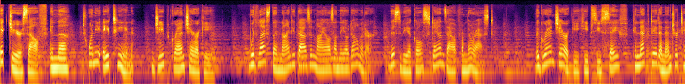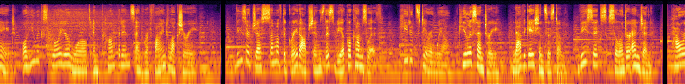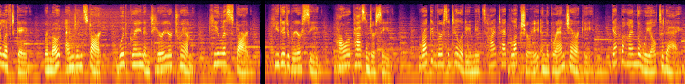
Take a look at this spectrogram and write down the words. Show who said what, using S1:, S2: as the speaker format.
S1: Picture yourself in the 2018 Jeep Grand Cherokee. With less than 90,000 miles on the odometer, this vehicle stands out from the rest. The Grand Cherokee keeps you safe, connected, and entertained while you explore your world in confidence and refined luxury. These are just some of the great options this vehicle comes with. Heated steering wheel, keyless entry, navigation system, V6 cylinder engine, power liftgate, remote engine start, wood grain interior trim, keyless start, heated rear seat, power passenger seat. Rugged versatility meets high-tech luxury in the Grand Cherokee. Get behind the wheel today.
